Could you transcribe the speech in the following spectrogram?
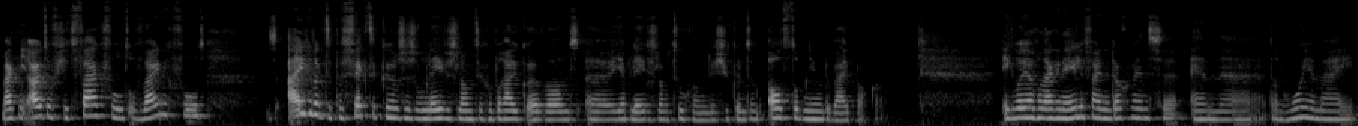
Maakt niet uit of je het vaak voelt of weinig voelt. Het is eigenlijk de perfecte cursus om levenslang te gebruiken, want uh, je hebt levenslang toegang, dus je kunt hem altijd opnieuw erbij pakken. Ik wil jou vandaag een hele fijne dag wensen en uh, dan hoor je mij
